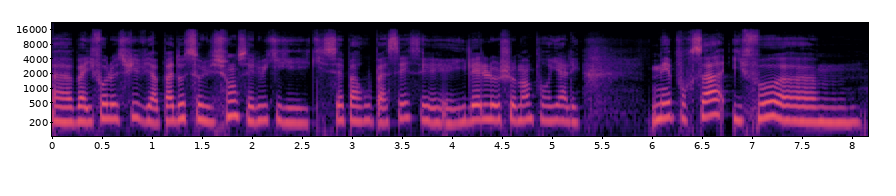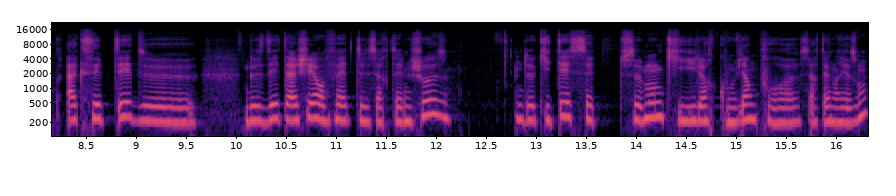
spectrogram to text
euh, bah, il faut le suivre. Il n'y a pas d'autre solution. C'est lui qui, sait par où passer. C'est, il est le chemin pour y aller. Mais pour ça, il faut euh, accepter de, de, se détacher en fait de certaines choses, de quitter ce monde qui leur convient pour euh, certaines raisons.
